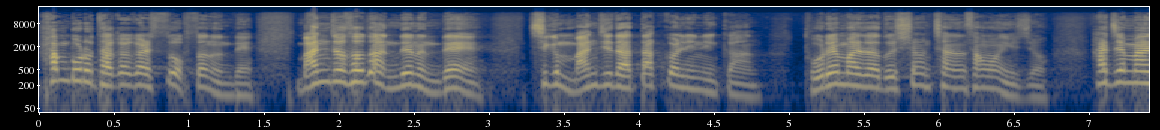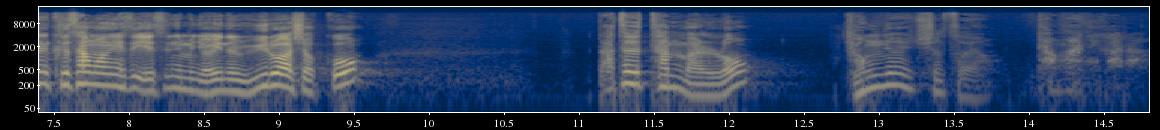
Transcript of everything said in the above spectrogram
함부로 다가갈 수 없었는데 만져서도 안 되는데 지금 만지다 딱 걸리니까 돌에 맞아도 시원찮은 상황이죠. 하지만 그 상황에서 예수님은 여인을 위로하셨고 따뜻한 말로 격려해 주셨어요. 평안히 가라.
